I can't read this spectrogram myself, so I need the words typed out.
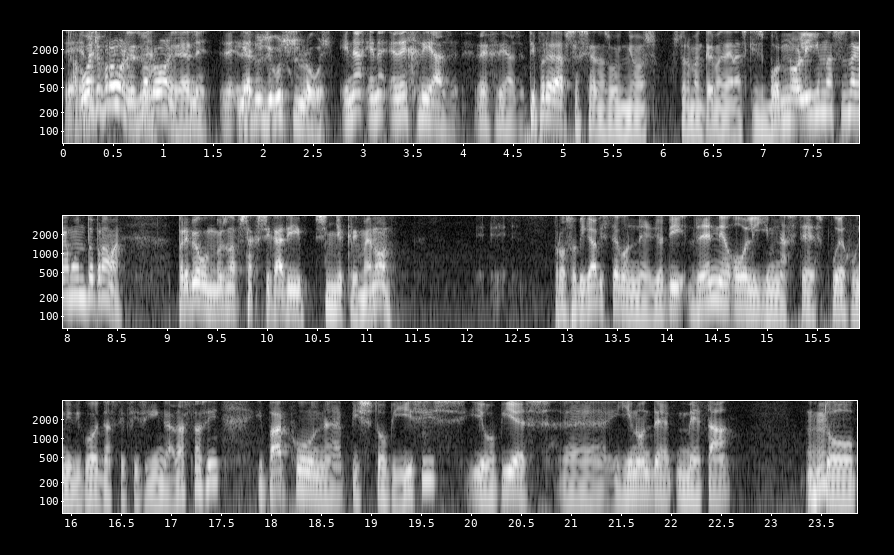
Με- Ε, Ακόμα ε, και προπονητές με ναι, προπονητές. ναι. Ε, Για ε, τους δικούς τους λόγους. Είναι, είναι, ε, δεν χρειάζεται. Δεν χρειάζεται. Τι πρέπει να ψάξει ένας γονιός στον επαγγελματία ασκήσει. Μπορούν όλοι οι γυμναστές να κάνουν το πράγμα; Πρέπει ο γονιό να ψάξει κάτι συγκεκριμένο; Προσωπικά πιστεύω ναι, διότι δεν είναι όλοι οι γυμναστές που έχουν ειδικότητα στη φυσική κατάσταση. Υπάρχουν πιστοποιήσεις οι οποίες γίνονται μετά το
